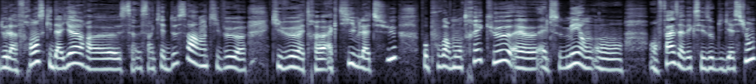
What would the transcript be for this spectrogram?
de la France, qui d'ailleurs euh, s'inquiète de ça, hein, qui veut, euh, qui veut être active là-dessus pour pouvoir montrer que euh, elle se met en, phase avec ses obligations.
